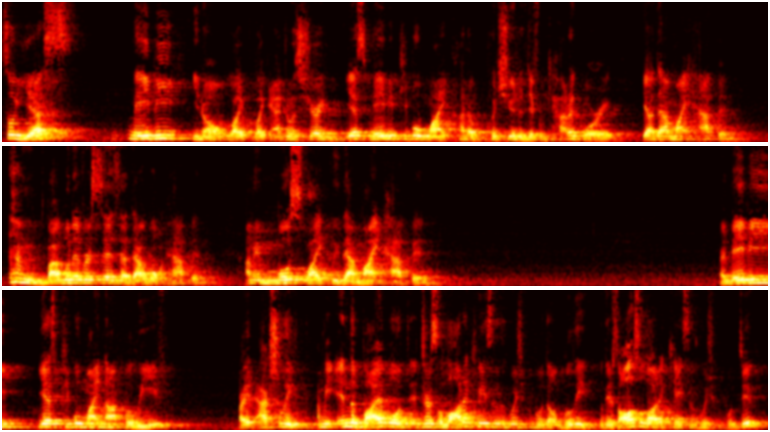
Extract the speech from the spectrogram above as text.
So yes, maybe, you know, like, like Andrew was sharing, yes, maybe people might kind of put you in a different category. Yeah, that might happen. Bible never says that that won't happen. I mean, most likely that might happen. And maybe, yes, people might not believe. Right? Actually, I mean, in the Bible, there's a lot of cases in which people don't believe, but there's also a lot of cases in which people do.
